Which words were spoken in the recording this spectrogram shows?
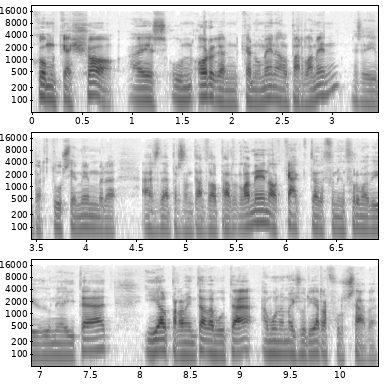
com que això és un òrgan que anomena el Parlament, és a dir, per tu ser membre has de presentar-te al Parlament, el CAC t'ha de fer un informe d'idoneïtat i el Parlament t'ha de votar amb una majoria reforçada.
